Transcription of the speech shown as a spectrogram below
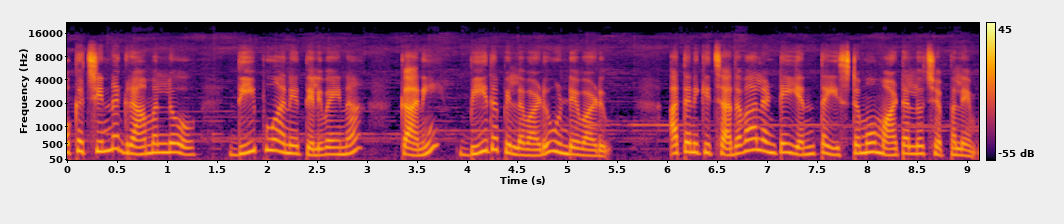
ఒక చిన్న గ్రామంలో దీపు అనే తెలివైన కాని బీద పిల్లవాడు ఉండేవాడు. అతనికి చదవాలంటే ఎంత ఇష్టమో మాటల్లో చెప్పలేం.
